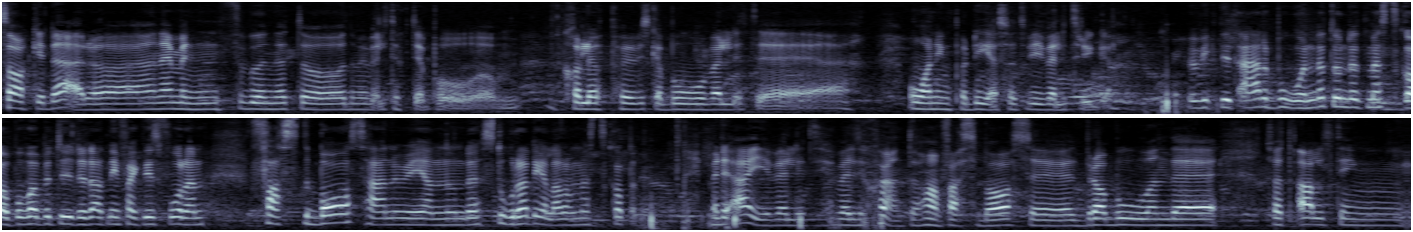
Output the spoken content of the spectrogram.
saker där. Och, eh, nej, men förbundet och de är väldigt duktiga på att kolla upp hur vi ska bo och väldigt eh, ordning på det så att vi är väldigt trygga. Hur viktigt är boendet under ett mästerskap och vad betyder det att ni faktiskt får en fast bas här nu igen under stora delar av mästerskapet? Men det är ju väldigt, väldigt skönt att ha en fast bas, ett eh, bra boende så att allting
